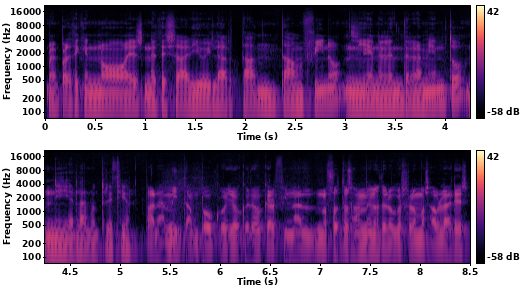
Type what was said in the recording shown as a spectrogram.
me parece que no es necesario hilar tan, tan fino ni Sí. en el entrenamiento ni en la nutrición. Para mí tampoco. Yo creo que al final, nosotros al menos de lo que solemos hablar es,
